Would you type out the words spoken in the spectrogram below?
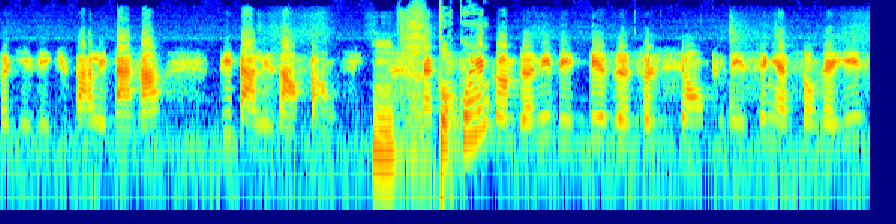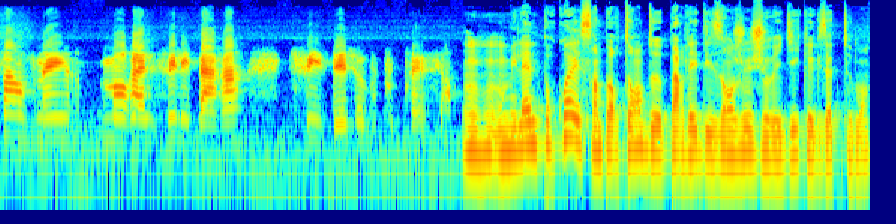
ça, qui est vécu par les parents, puis par les enfants aussi. Qu'on Pourquoi? voulait comme donner des pistes de solutions, puis des signes à surveiller, sans venir moraliser les parents qui vivent déjà beaucoup de pression. Mhm. Mylène, pourquoi est-ce important de parler des enjeux juridiques exactement?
